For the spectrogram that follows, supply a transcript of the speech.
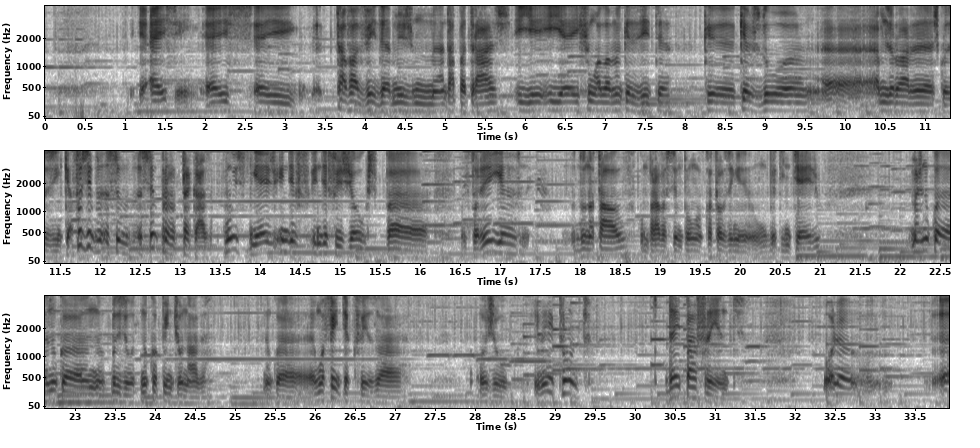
É sim, é isso. É, estava a vida mesmo a andar para trás e, e aí foi uma alavancazita que, que ajudou a, a, melhorar as coisas em casa. Foi sempre, sempre para casa. Com esse dinheiro ainda, ainda fiz jogos para a lotaria do Natal, comprava sempre uma cotelzinha, um bilhete inteiro, mas nunca, nunca, como diz outro, nunca pintou nada. Nunca, é uma finta que fez a, ao jogo. E pronto, dei para a frente. Olha,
